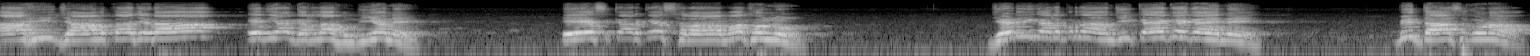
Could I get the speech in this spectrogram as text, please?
ਆਹੀ ਜਾਬਤਾ ਜਿਹੜਾ ਇਹਦੀਆਂ ਗੱਲਾਂ ਹੁੰਦੀਆਂ ਨੇ। ਇਸ ਕਰਕੇ ਸਲਾਮ ਆ ਤੁਹਾਨੂੰ। ਜਿਹੜੀ ਗੱਲ ਪ੍ਰਧਾਨ ਜੀ ਕਹਿ ਕੇ ਗਏ ਨੇ ਵੀ 10 ਗੁਣਾ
